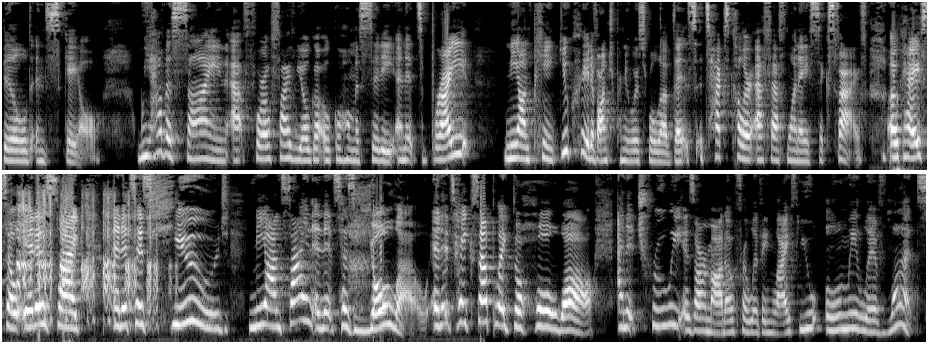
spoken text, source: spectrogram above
build, and scale. We have a sign at 405 Yoga Oklahoma City and it's bright neon pink. You creative entrepreneurs will love this. It's a text color FF1A65. Okay. So it is like, and it says huge neon sign and it says YOLO and it takes up like the whole wall. And it truly is our motto for living life. You only live once.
